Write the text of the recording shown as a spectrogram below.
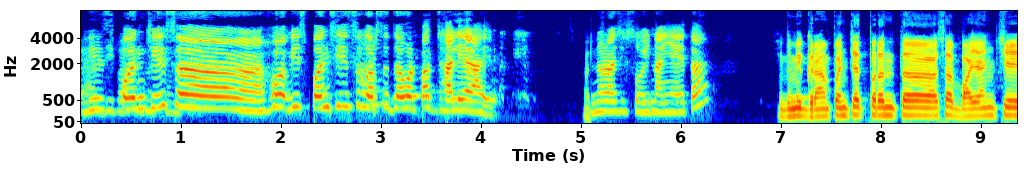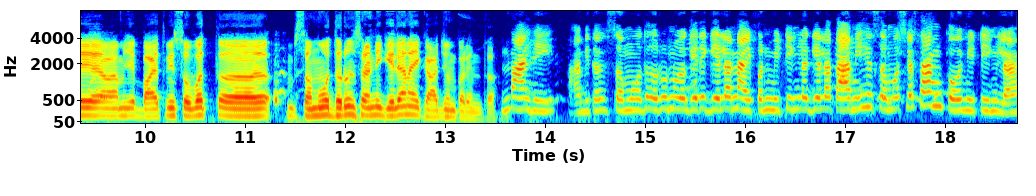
वीस पंचवीस अं, हो वीस पंचवीस वर्ष जवळपास झाले आहेत अच्छा. नळाची सोय नाही आहे तर. तुम्ही ग्रामपंचायत पर्यंत असा बायांचे अं, म्हणजे बाया तुम्ही सोबत अं, समूह धरून सरांनी गेल्या नाही का अजूनपर्यंत? नाही. आम्ही तर समूह धरून वगैरे गेला नाही पण मीटिंगला गेला तर आम्ही हे समस्या सांगतो मीटिंगला.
